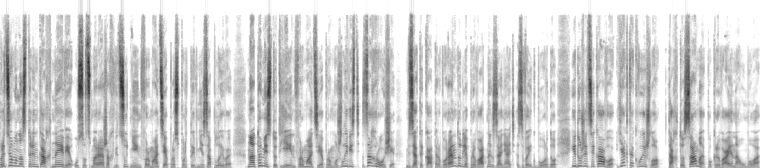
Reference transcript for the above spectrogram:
При цьому на сторінках Неві у соцмережах відсутня інформація про спортивні запливи. Натомість тут є інформація про можливість за гроші взяти катер в оренду для приватних занять з вейкборду. І дуже цікаво, як так вийшло, та хто саме покриває Наумова.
